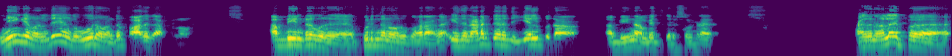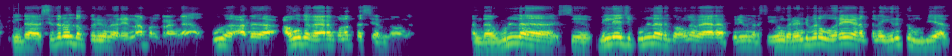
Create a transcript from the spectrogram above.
நீங்க வந்து எங்க ஊரை வந்து பாதுகாக்கணும் அப்படின்ற ஒரு புரிந்துணர்வுக்கு வராங்க. இது நடக்கிறது இயல்பு தான் அப்படின்னு அம்பேத்கர் சொல்றாரு. அதனால இப்ப இந்த சிதறண்ட பிரிவினர் என்ன பண்றாங்க? அது அவங்க வேற குலத்தை சேர்ந்தவங்க. அந்த உள்ள வில்லேஜுக்கு உள்ள இருக்கவங்க வேற பிரிவினர் இவங்க ரெண்டு பேரும் ஒரே இடத்துல இருக்க முடியாது.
